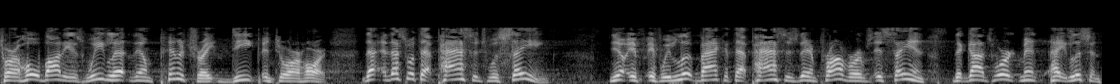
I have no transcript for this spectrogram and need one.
to our whole body as we let them penetrate deep into our heart. That, that's what that passage was saying. You know, if, if we look back at that passage there in Proverbs, it's saying that God's Word meant, hey, listen,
